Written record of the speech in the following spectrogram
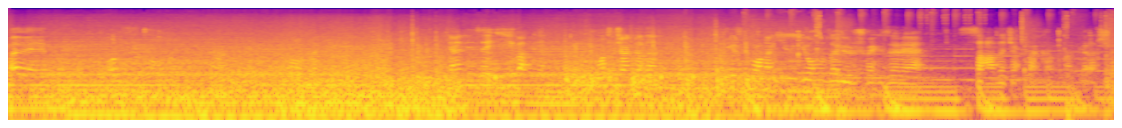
Evet. 33 oldu. Normal. Kendinize iyi bakın. Hoşçakalın. Bir sonraki videomuzda görüşmek üzere. Sağlıcakla kalın arkadaşlar.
